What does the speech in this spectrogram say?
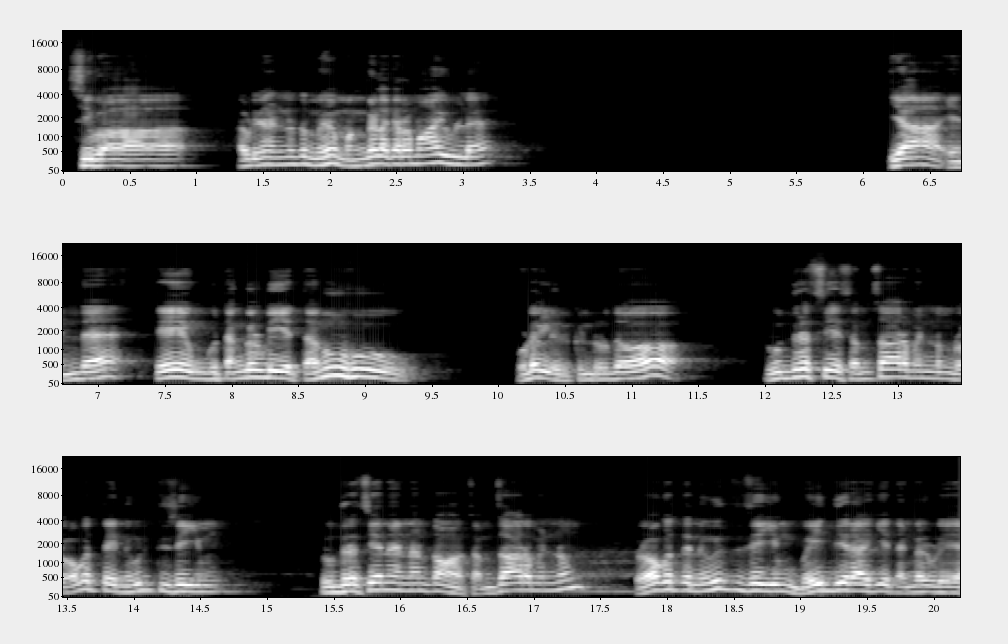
சிவா அப்படின்னா என்னது? மிக மங்களகரமாய் உள்ள. யா எந்த தே உங்கள் தங்களுடைய தனுஹு. உடல் இருக்கின்றதோ? ருத்ரஸ்ய சம்சாரம் என்னும் ரோகத்தை நிவர்த்தி செய்யும். ருத்ரசியன்னு என்னத்தம் சம்சாரம் என்னும் ரோகத்தை நிவர்த்தி செய்யும் வைத்தியராகிய தங்களுடைய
